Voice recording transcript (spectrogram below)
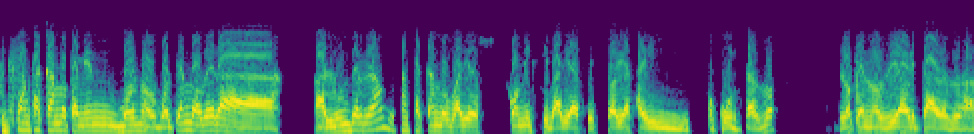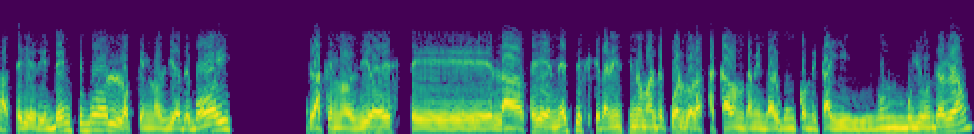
están sacando también, bueno, volteando a ver a, al Underground, están sacando varios cómics y varias historias ahí ocultas, ¿no? Lo que nos dio ahorita la serie de Invincible, lo que nos dio The Boys, la que nos dio este la serie de Netflix, que también si no mal recuerdo la sacaron también de algún cómic ahí un, muy underground.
